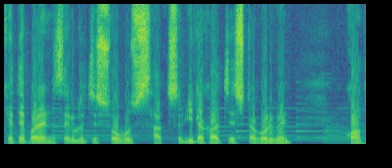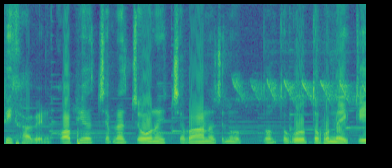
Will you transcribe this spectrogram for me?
খেতে পারেন, সেগুলো হচ্ছে সবুজ শাকসবজিটা খাওয়ার চেষ্টা করবেন, কফি খাবেন। কফি হচ্ছে আপনার যৌন ইচ্ছা বাড়ানোর জন্য অত্যন্ত গুরুত্বপূর্ণ একটি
